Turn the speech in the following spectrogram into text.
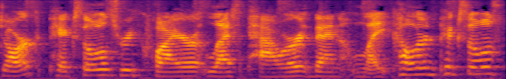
dark pixels require less power than light colored pixels.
